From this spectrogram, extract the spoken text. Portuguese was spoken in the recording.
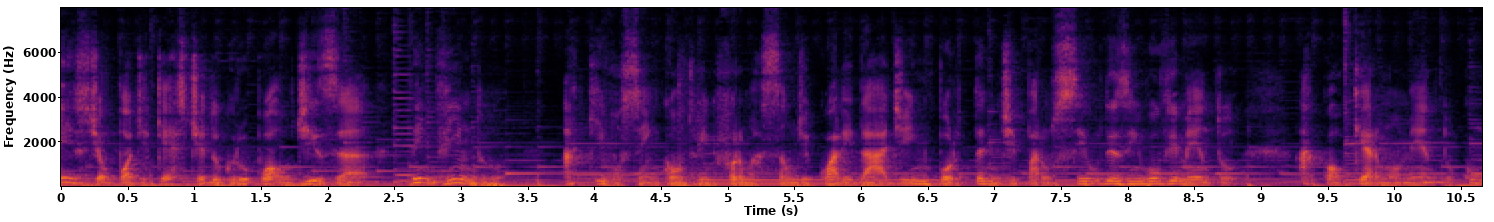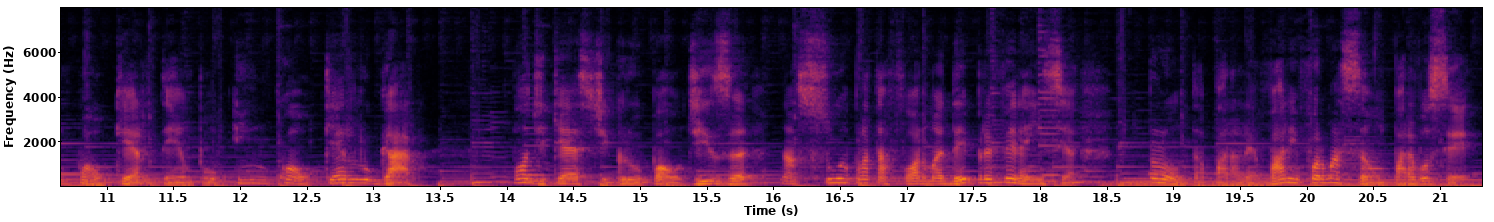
Este é o podcast do Grupo Aldiza. Bem-vindo! Aqui você encontra informação de qualidade importante para o seu desenvolvimento, a qualquer momento, com qualquer tempo, em qualquer lugar. Podcast Grupo Aldiza na sua plataforma de preferência, pronta para levar informação para você.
